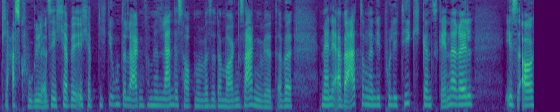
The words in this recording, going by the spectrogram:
Glaskugel. Also ich habe, ich habe nicht die Unterlagen vom Herrn Landeshauptmann, was er da morgen sagen wird. Aber meine Erwartung an die Politik ganz generell ist auch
